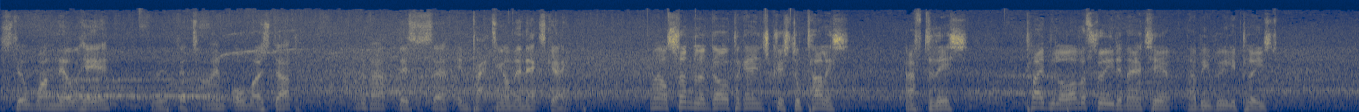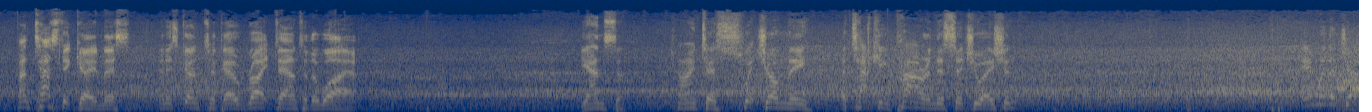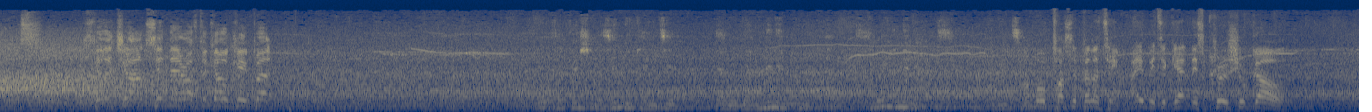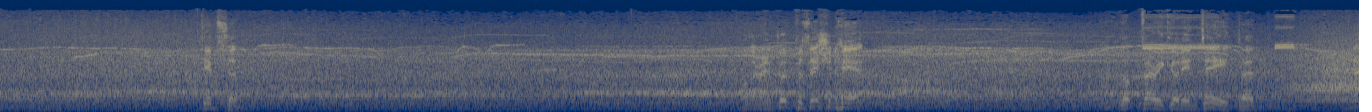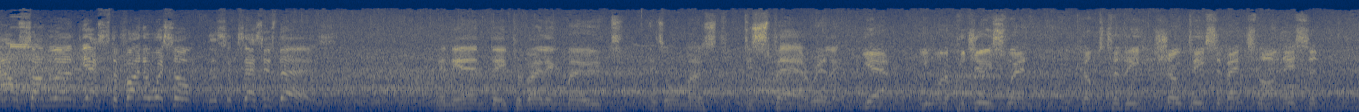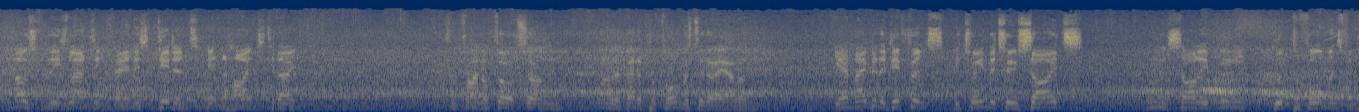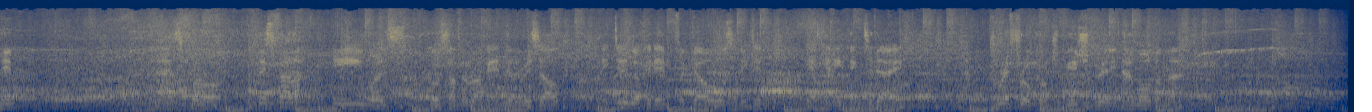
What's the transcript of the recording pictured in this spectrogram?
Still 1-0 here, with the time almost up. What about this uh, impacting on the next game? Well, Sunderland go up against Crystal Palace after this. Played with a lot of freedom out here. I'll be really pleased. Fantastic game, this, and it's going to go right down to the wire. Janssen trying to switch on the attacking power in this situation. In with a chance. Still a chance in there off the goalkeeper. The Fourth official has indicated there will be a minimum of three minutes. One more possibility, maybe to get this crucial goal. Gibson. Well, they're in a good position here. Looked very good indeed, but now Sunderland, yes, the final whistle, the success is theirs. In the end, the prevailing mood is almost despair, really. Yeah, you want to produce when it comes to the showpiece events like this, and most of these lads, in fairness, didn't hit the heights today. Some final thoughts on one of the better performers today, Alan. Yeah, maybe the difference between the two sides Really solid, really good performance from him. As for this fella, he was, of course, on the wrong end of the result. They do look at him for goals, and he didn't get anything today. Peripheral contribution, really, no more than that.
